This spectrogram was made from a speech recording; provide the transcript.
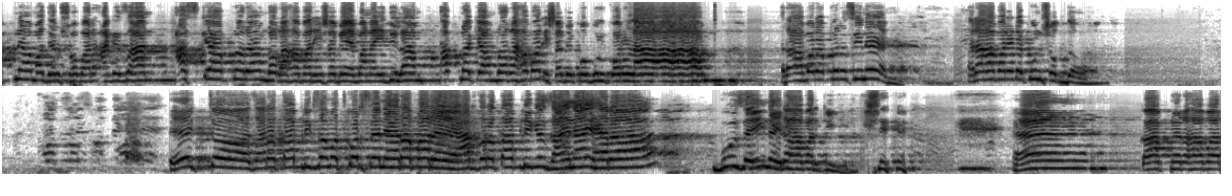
আপনি আমাদের সবার আগে যান, আজকে আপনারা আমরা রাহাবার হিসাবে বানাই দিলাম, আপনাকে আমরা রাহাবার হিসাবে কবুল করলাম। রাহাবার আপনারা চিনেন? রাহাবার এটা কোন শব্দ? এই তো, যারা তাবলিগ জামাত করছেন, এরা পারে। আর যারা তাবলিগে যায় নাই হেরা বুঝেই নাই রাহাবার কি। হ্যাঁ কা রাহাবার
